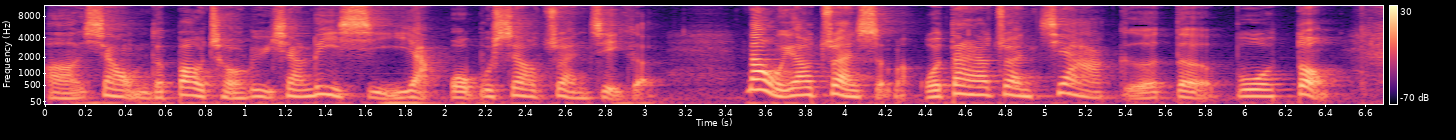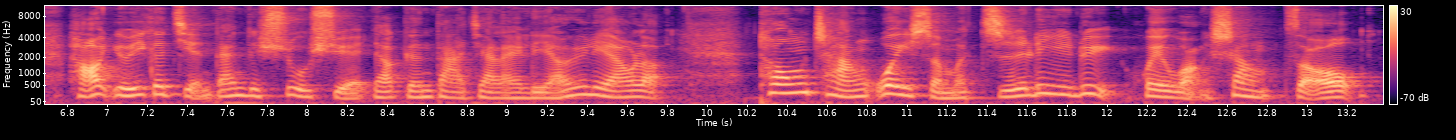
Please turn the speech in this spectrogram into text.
呃像我们的报酬率，像利息一样，我不是要赚这个。那我要赚什么？我当然要赚价格的波动。好，有一个简单的数学要跟大家来聊一聊了。通常为什么殖利率会往上走？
